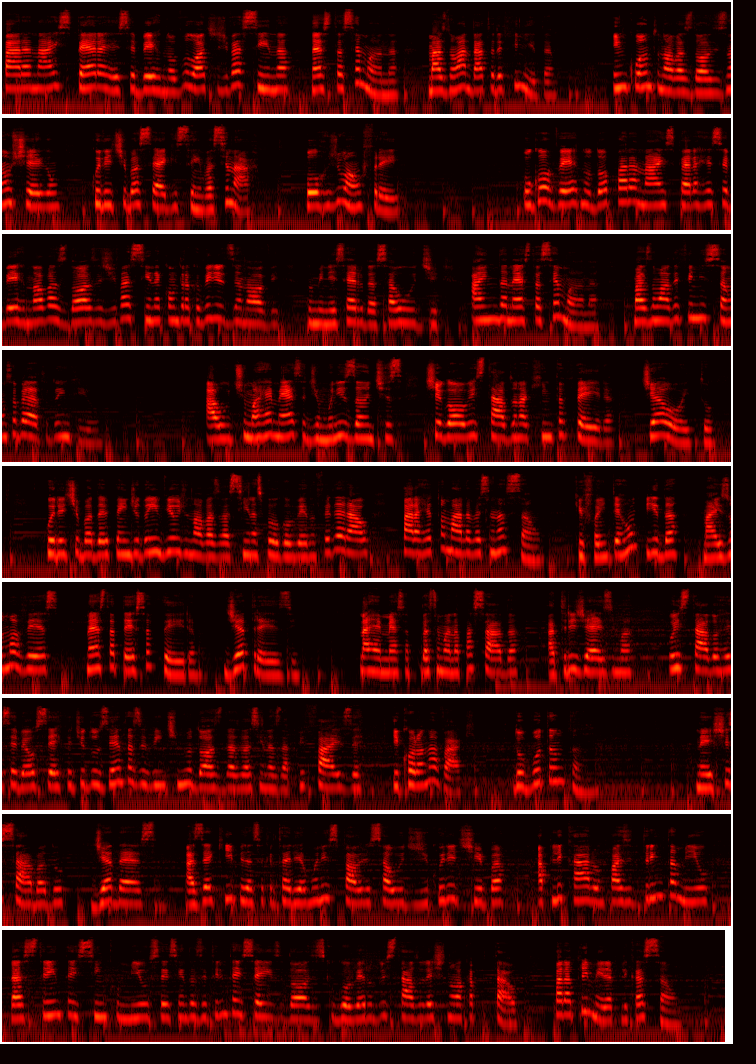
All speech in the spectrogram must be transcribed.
Paraná espera receber novo lote de vacina nesta semana, mas não há data definida. Enquanto novas doses não chegam, Curitiba segue sem vacinar. Por João Frei. O governo do Paraná espera receber novas doses de vacina contra a Covid-19 do Ministério da Saúde ainda nesta semana, mas não há definição sobre a data do envio. A última remessa de imunizantes chegou ao estado na quinta-feira, dia 8. Curitiba depende do envio de novas vacinas pelo governo federal para retomar a vacinação, que foi interrompida, mais uma vez, nesta terça-feira, dia 13. Na remessa da semana passada, a trigésima, o estado recebeu cerca de 220 mil doses das vacinas da Pfizer e Coronavac, do Butantan. Neste sábado, dia 10, as equipes da Secretaria Municipal de Saúde de Curitiba aplicaram quase 30 mil das 35.636 doses que o governo do estado destinou à capital para a primeira aplicação.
